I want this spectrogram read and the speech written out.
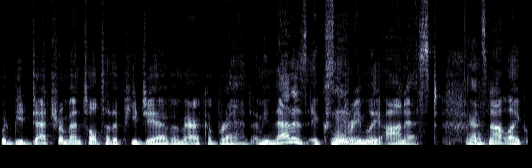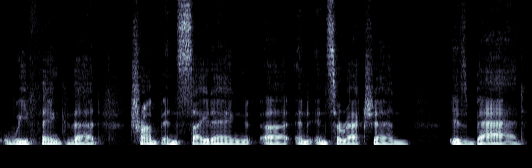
would be detrimental to the PGA of America brand. I mean, that is hmm. extremely honest. Yeah. It's not like we think that Trump inciting uh, an insurrection is bad.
